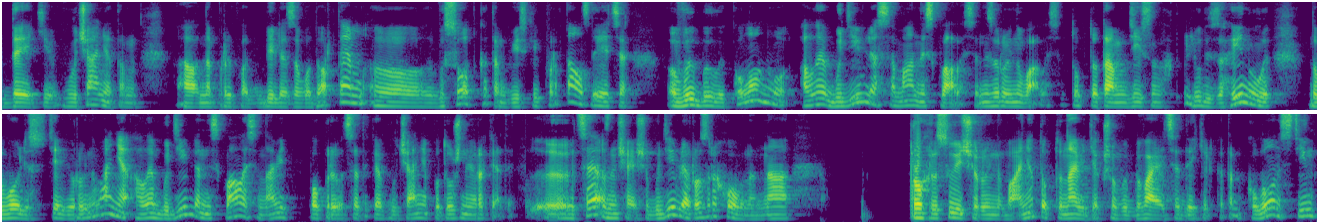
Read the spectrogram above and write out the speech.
деякі влучання там, наприклад, біля заводу Артем, висотка, там війський квартал, здається вибили колону, але будівля сама не склалася, не зруйнувалася. Тобто там дійсно люди загинули, доволі суттєві руйнування, але будівля не склалася навіть попри оце таке влучання потужної ракети. Е, це означає, що будівля розрахована на прогресуюче руйнування, тобто навіть якщо вибивається декілька там колон, стін,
